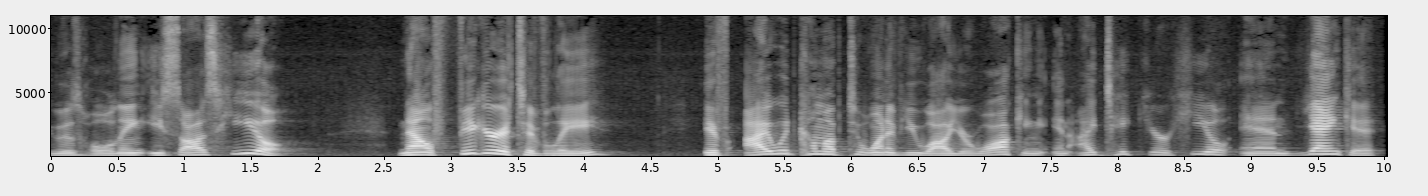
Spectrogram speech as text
He was holding Esau's heel. Now, figuratively, if I would come up to one of you while you're walking and I take your heel and yank it,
